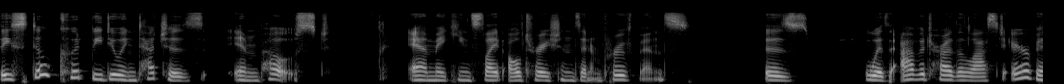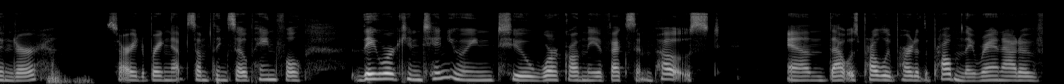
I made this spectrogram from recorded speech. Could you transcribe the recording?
They still could be doing touches in post and making slight alterations and improvements. Is with Avatar The Last Airbender, sorry to bring up something so painful, they were continuing to work on the effects in post. And that was probably part of the problem. They ran out of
